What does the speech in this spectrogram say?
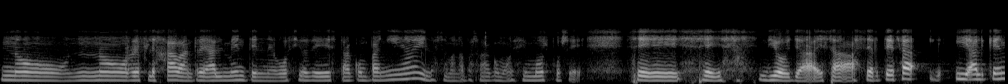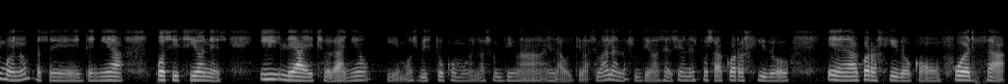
no, no reflejaban realmente el negocio de esta compañía y la semana pasada como decimos pues se, se, dio ya esa certeza y, y Alken bueno pues eh, tenía posiciones y le ha hecho daño y hemos visto como en las últimas en la última semana en las últimas sesiones pues ha corregido eh, ha corregido con fuerza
